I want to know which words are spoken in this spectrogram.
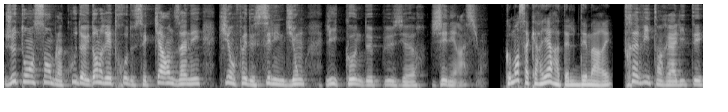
Jetons ensemble un coup d'œil dans le rétro de ces 40 années qui ont fait de Céline Dion l'icône de plusieurs générations. Comment sa carrière a-t-elle démarré? Très vite en réalité.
